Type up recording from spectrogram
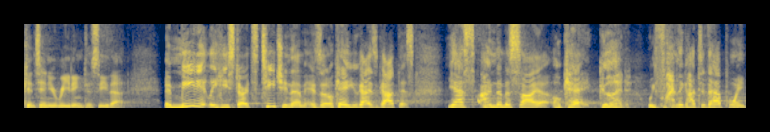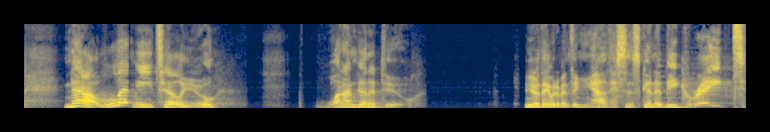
continue reading to see that. Immediately, he starts teaching them is that, okay, you guys got this. Yes, I'm the Messiah. Okay, good. We finally got to that point. Now, let me tell you what I'm going to do. You know, they would have been thinking, yeah, this is going to be great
